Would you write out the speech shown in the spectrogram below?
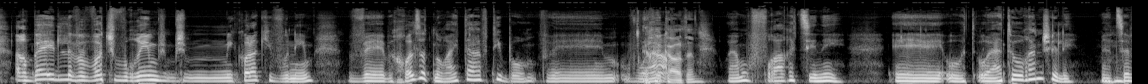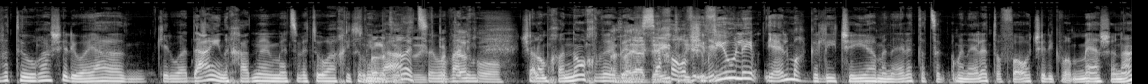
הרבה לבבות שבורים מכל הכיוונים, ובכל זאת נורא התאהבתי בו. והוא איך היה- הכרתם? הוא היה מופרע רציני. אה, הוא, הוא היה תאורן שלי. מעצב התאורה שלי, הוא היה כאילו עדיין אחד ממעצבי התאורה הכי זאת טובים אומרת, בארץ, זה הוא התפתח עבד עם שלום חנוך רשמי? הביאו לי, יעל מרגלית שהיא המנהלת, הצג- מנהלת הופעות שלי כבר מאה שנה,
